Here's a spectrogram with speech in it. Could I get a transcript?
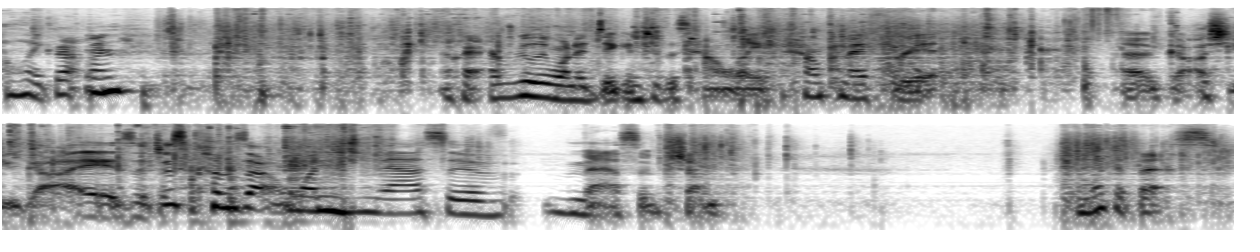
I like that one. Okay, I really want to dig into this howlite. How can I free it? Oh gosh, you guys, it just comes out in one massive, massive chunk. And look at this.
